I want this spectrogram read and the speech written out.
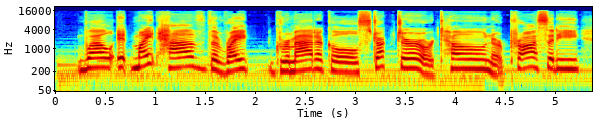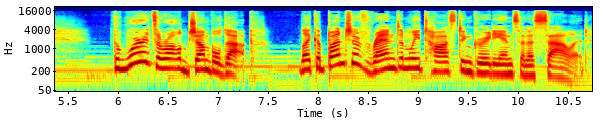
while it might have the right grammatical structure or tone or prosody, the words are all jumbled up, like a bunch of randomly tossed ingredients in a salad.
